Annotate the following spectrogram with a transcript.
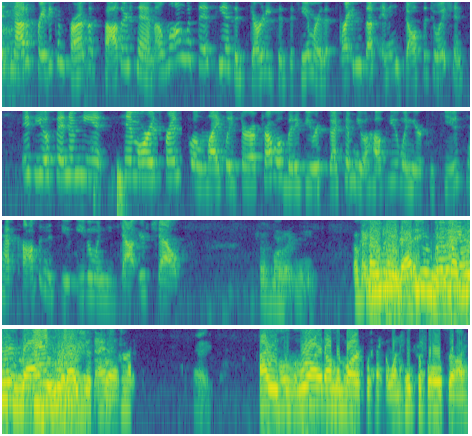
Is not afraid to confront what bothers him. Along with this, he has a dirty sense of humor that brightens up any dull situation. If you offend him, he, him or his friends will likely stir up trouble. But if you respect him, he will help you when you're confused and have confidence in you, even when you doubt yourself. Sounds more like me. Okay, Okay, that is pretty exactly what I just said. Hey, I was Hold on, right on the hold on. mark with that one. Hit the bullseye.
